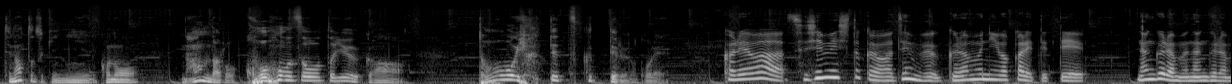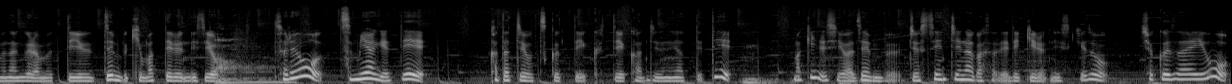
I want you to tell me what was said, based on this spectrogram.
ってなった時にこのなんだろう構造というかどうやって作ってるのこれ。これは寿司飯とかは全部グラムに分かれてて何グラム何グラム何グラムっていう全部決まってるんですよ。それを積み上げて形を作っていくっていう感じになっててうん巻き寿司は全部1 0センチ長さでできるんですけど食材を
